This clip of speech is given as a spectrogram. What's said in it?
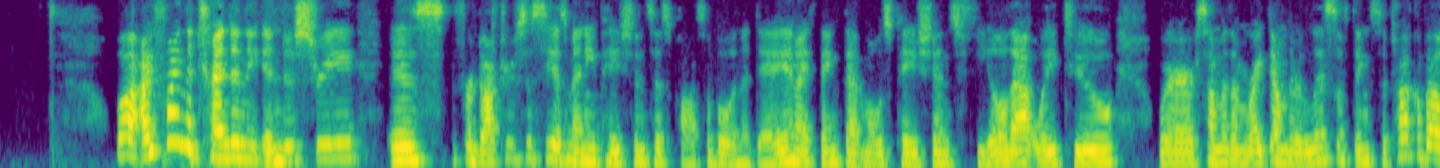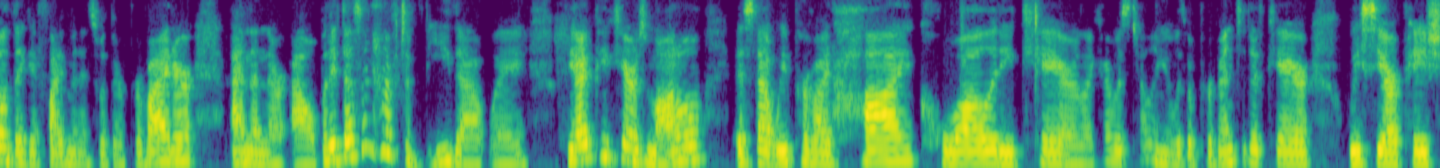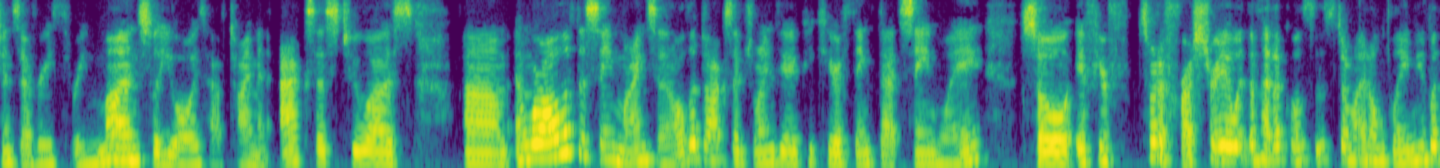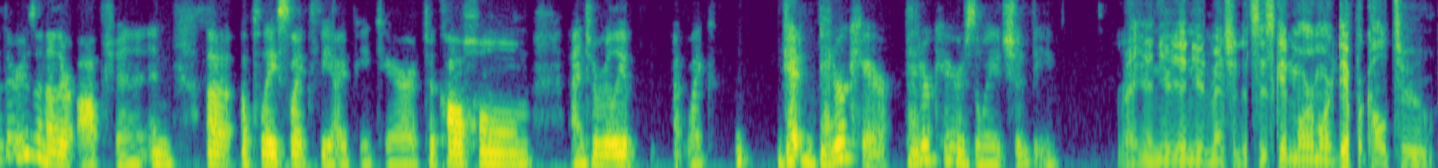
Well, I find the trend in the industry is for doctors to see as many patients as possible in a day. And I think that most patients feel that way too, where some of them write down their list of things to talk about. They get five minutes with their provider and then they're out. But it doesn't have to be that way. VIP Care's model is that we provide high quality care. Like I was telling you, with a preventative care, we see our patients every three months. So you always have time and access to us. Um, and we're all of the same mindset. All the docs that join VIP Care think that same way. So if you're f- sort of frustrated with the medical system, I don't blame you, but there is another option in uh, a place like VIP Care to call home and to really uh, like get better care. Better care is the way it should be. Right, and you and you had mentioned it's it's getting more and more difficult to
